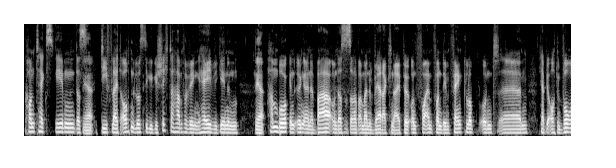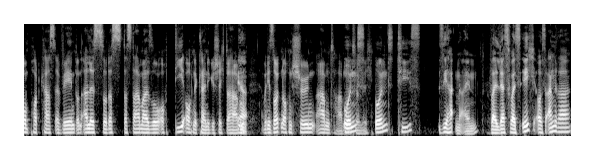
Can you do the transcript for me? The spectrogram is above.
Kontext geben, dass Ja. die vielleicht auch eine lustige Geschichte haben, von wegen, hey, wir gehen in Ja. Hamburg in irgendeine Bar und das ist dann auf einmal eine Werder-Kneipe und vor allem von dem Fanclub und ähm, ich habe ja auch den Worum-Podcast erwähnt und alles, so dass, dass da mal so auch die auch eine kleine Geschichte haben. Ja. Aber die sollten auch einen schönen Abend haben, Und, natürlich. und Thies, sie hatten einen. Weil das weiß ich aus anderer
